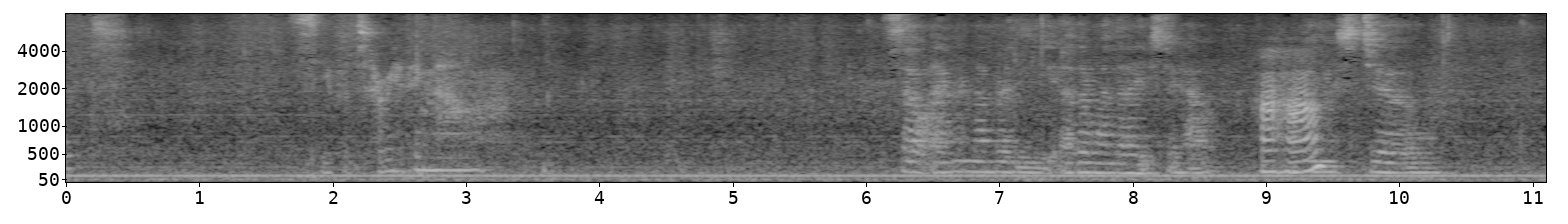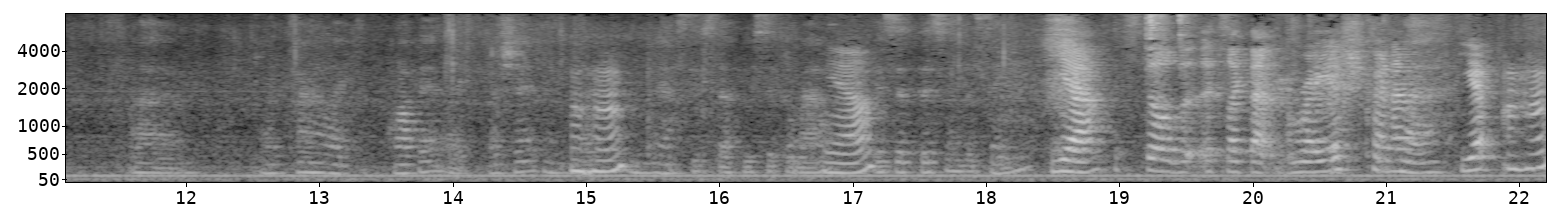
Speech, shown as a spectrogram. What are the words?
It. See if it's everything now. So I remember the other one that I used to have. Uh-huh. I used to, um, like kind of like pop it, like push it, and Mhm. like, nasty stuff used to come out. Yeah. Is it this one the same? Yeah, it's still, the- it's like that grayish kind of. Yeah. Yep, mm-hmm.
